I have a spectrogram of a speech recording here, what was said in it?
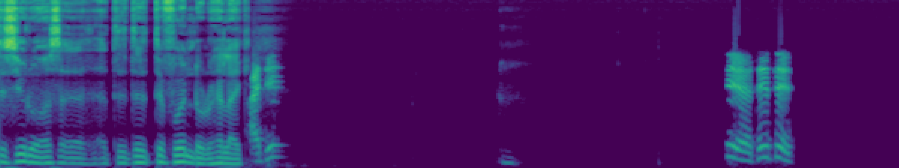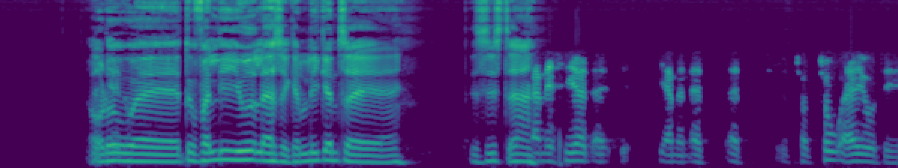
det siger du også, at det, det, det forventer du heller ikke. Nej, det, det er det, det. Og du, øh, du faldt lige ud, Lasse. Kan du lige gentage det sidste her? Jamen, jeg siger, at, at, jamen, at, at top 2 er jo det,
